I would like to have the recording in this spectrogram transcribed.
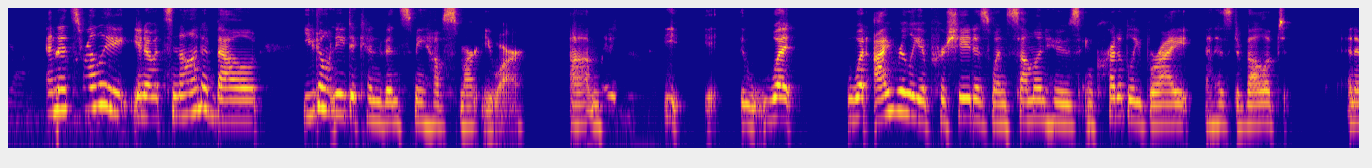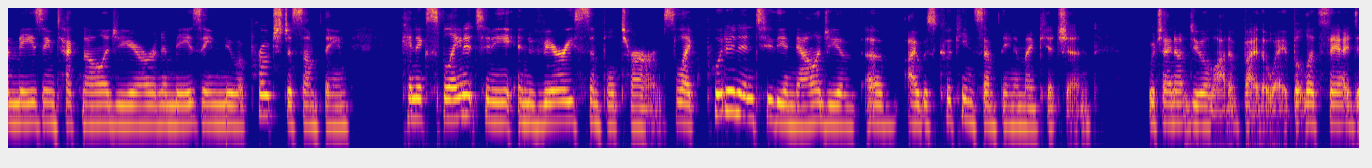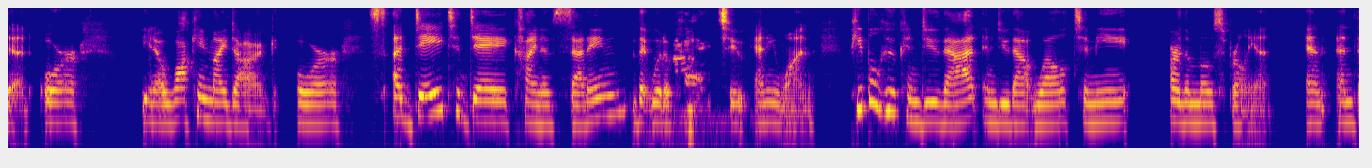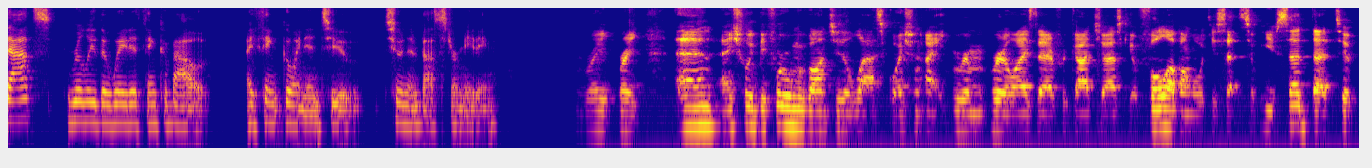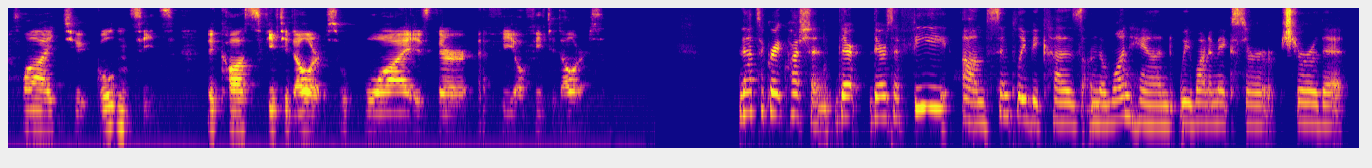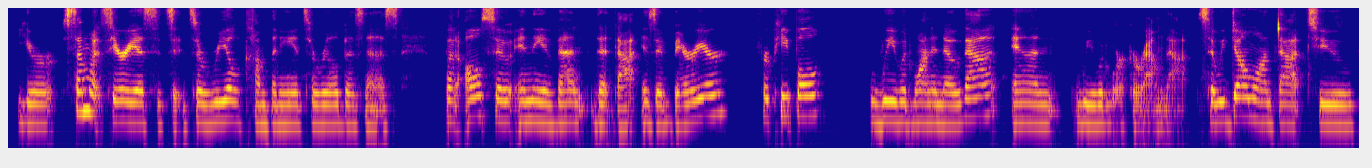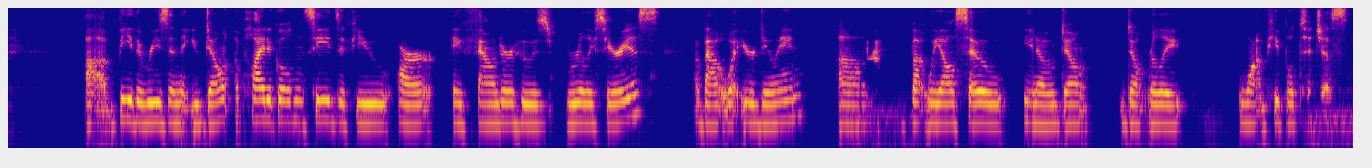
Yeah. And it's really, you know, it's not about you don't need to convince me how smart you are. Um, what what I really appreciate is when someone who's incredibly bright and has developed an amazing technology or an amazing new approach to something can explain it to me in very simple terms, like put it into the analogy of, of I was cooking something in my kitchen, which I don't do a lot of, by the way, but let's say I did, or, you know, walking my dog, or a day to day kind of setting that would apply to anyone. People who can do that and do that well to me are the most brilliant. And, and that's really the way to think about, I think, going into to an investor meeting. Right, right. And actually, before we move on to the last question, I re- realized that I forgot to ask you a follow up on what you said. So you said that to apply to Golden Seeds, it costs fifty dollars. Why is there a fee of fifty dollars? That's a great question. There, there's a fee um, simply because, on the one hand, we want to make sure sure that you're somewhat serious. It's it's a real company. It's a real business. But also, in the event that that is a barrier for people we would want to know that and we would work around that. So we don't want that to uh, be the reason that you don't apply to Golden Seeds if you are a founder who is really serious about what you're doing. Um, but we also, you know, don't don't really want people to just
